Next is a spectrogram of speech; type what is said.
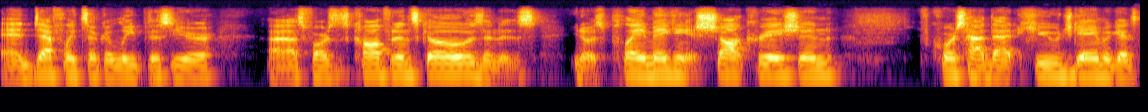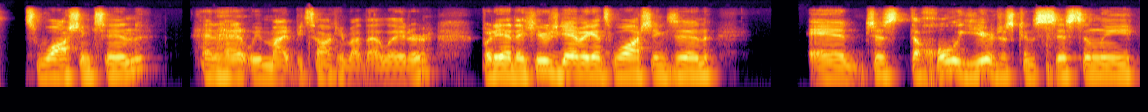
and definitely took a leap this year uh, as far as his confidence goes and his you know his playmaking, his shot creation. Of course, had that huge game against Washington. And we might be talking about that later. But he had a huge game against Washington, and just the whole year, just consistently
